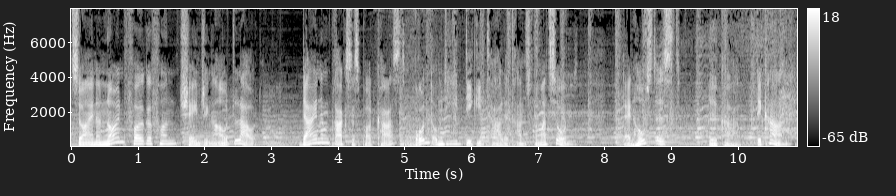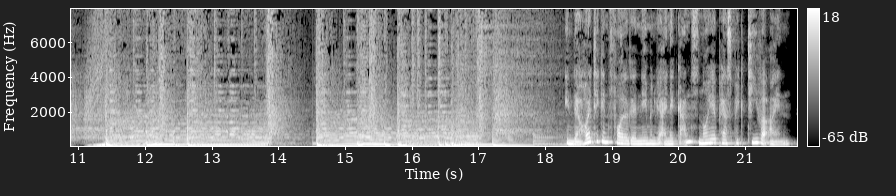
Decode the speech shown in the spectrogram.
zu einer neuen Folge von Changing Out Loud, deinem Praxispodcast rund um die digitale Transformation. Dein Host ist Ilka Dekan. In der heutigen Folge nehmen wir eine ganz neue Perspektive ein.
